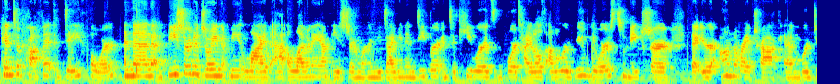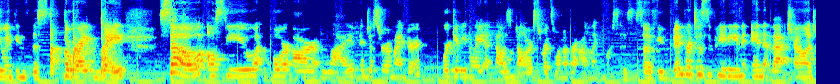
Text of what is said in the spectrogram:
pin to profit day four. And then be sure to join me live at 11 a.m. Eastern. We're gonna be diving in deeper into keywords, board titles. I will review yours to make sure that you're on the right track and we're doing things this the right way. So I'll see you for our live. And just a reminder, we're giving away $1,000 towards one of our online courses. So if you've been participating in that challenge,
